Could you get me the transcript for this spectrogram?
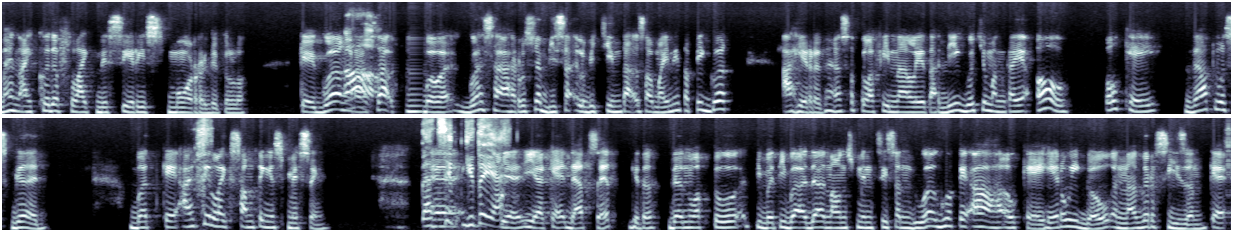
man I could have liked this series more gitu loh. Kayak gue ngerasa bahwa gue seharusnya bisa lebih cinta sama ini, tapi gue akhirnya setelah finale tadi gue cuman kayak oh okay that was good, but kayak I feel like something is missing. That's Eh, it gitu ya? Iya, iya kayak that's it gitu. Dan waktu tiba-tiba ada announcement season 2, gue kayak ah oke, okay, here we go, another season. Kayak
